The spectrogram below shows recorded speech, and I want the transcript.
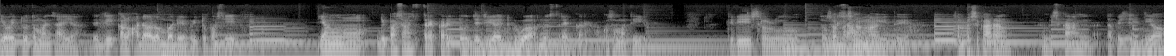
Tio itu teman saya. Jadi kalau ada lomba DM itu pasti yang dipasang striker itu jadi ada dua dua striker aku sama Tio. Jadi selalu Selalu sama-sama gitu ya? Sampai sekarang? Sampai sekarang juga tapi si Tio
